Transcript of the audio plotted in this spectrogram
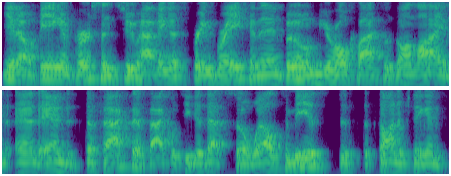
you know being in person to having a spring break, and then boom, your whole class was online. And and the fact that faculty did that so well to me is just astonishing, and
